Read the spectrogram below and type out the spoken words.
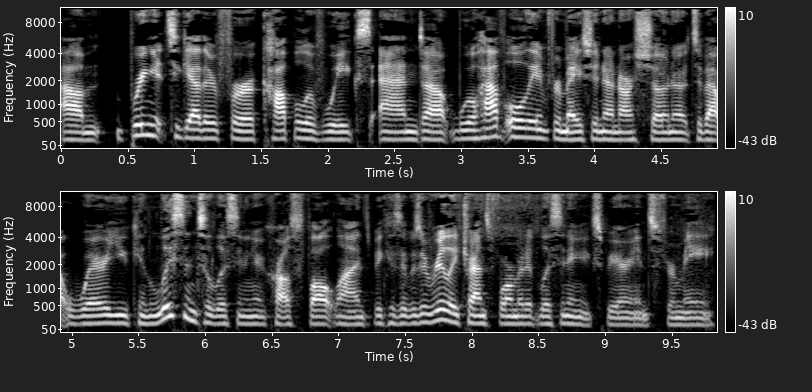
um, bring it together for a couple of weeks, and uh, we'll have all the information in our show notes about where you can listen to Listening Across Fault Lines because it was a really transformative listening experience for me.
